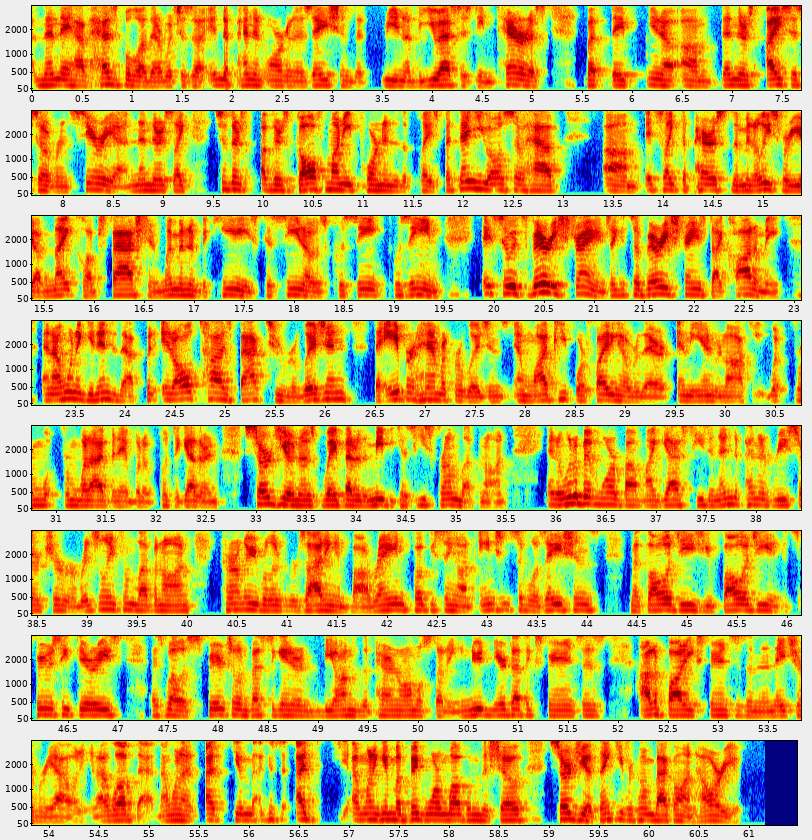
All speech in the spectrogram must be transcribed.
and then they have Hezbollah there, which is an independent organization that you know the U.S. has deemed terrorist. But they, you know, um, then there's ISIS over in Syria, and then there's like so there's uh, there's Gulf money pouring into the place. But then you also have um, it's like the Paris of the Middle East, where you have nightclubs, fashion, women in bikinis, casinos, cuisine, cuisine. so it's very strange. Like it's a very strange dichotomy, and I want to get into that. But it all ties back to religion, the Abrahamic religions, and why people are fighting over there, and the Anunnaki. From from what I've been able to put together, and Sergio knows way better than me because he's from Lebanon. And a little bit more about my guest. He's an independent researcher, originally from Lebanon, currently residing in Bahrain, focusing on ancient civilizations, mythologies, ufology, and conspiracy theories, as well as spiritual investigator and beyond the paranormal, studying near death experiences, out of body experiences, and the nature of reality. And I love that. And I want to give him, because I, I want to give him a big warm welcome to the show. Sergio, thank you for coming back on. How are you?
